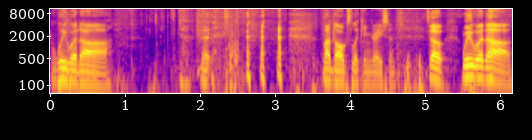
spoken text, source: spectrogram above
we would uh my dog's licking Grayson. So we would uh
